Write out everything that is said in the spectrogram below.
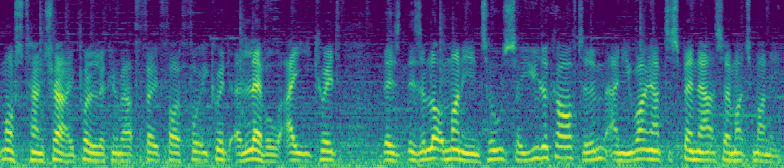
Marshalltown Trowel, you're probably looking about 35, 40 quid. A level, 80 quid. There's, there's a lot of money in tools, so you look after them and you won't have to spend out so much money.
